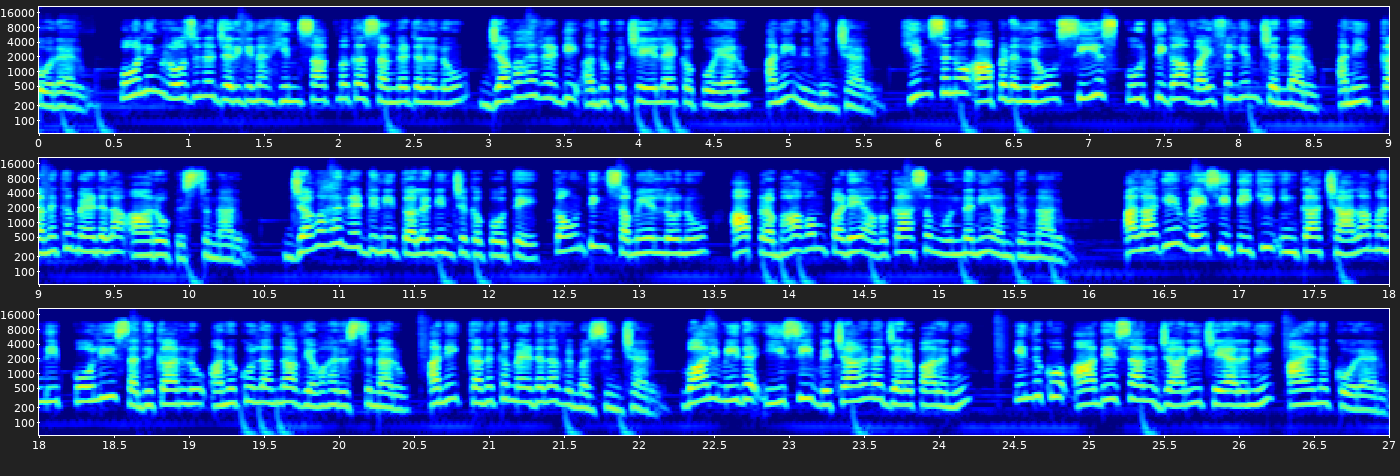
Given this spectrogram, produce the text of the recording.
కోరారు. పోలింగ్ రోజున జరిగిన హింసాత్మక సంఘటనలను జవహర్ రెడ్డి అదుపు చేయలేకపోయారు అని నిందించారు. హింసను ఆపడంలో సీఎస్ పూర్తిగా వైఫల్యం చెందారు అని కనకమేడల ఆరోపిస్తున్నారు. జవహర్ రెడ్డిని తొలగించకపోతే కౌంటింగ్ సమయంలోనూ ఆ ప్రభావం పడే అవకాశం ఉందని అంటున్నారు. అలాగే వైసీపీకి ఇంకా చాలా మంది పోలీస్ అధికారులు అనుకూలంగా వ్యవహరిస్తున్నారు అని కనకమేడల విమర్శించారు. వారి మీద ఈసీ విచారణ జరపాలని ఇందుకు ఆదేశాలు జారీ చేయాలని ఆయన కోరారు.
